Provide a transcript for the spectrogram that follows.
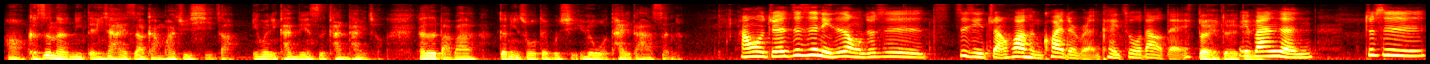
哦，可是呢，你等一下还是要赶快去洗澡，因为你看电视看太久。但是爸爸跟你说对不起，因为我太大声了。好，我觉得这是你这种就是自己转换很快的人可以做到的。对对对，一般人就是。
